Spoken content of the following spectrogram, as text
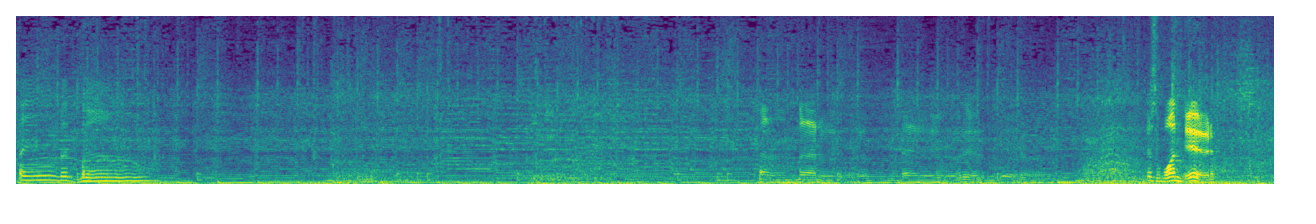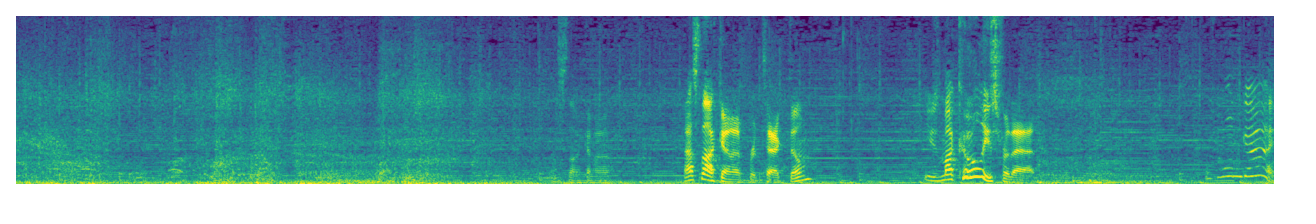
Boom, boom, boom. Just one dude. That's not gonna protect them. Use my coolies for that. There's one guy.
